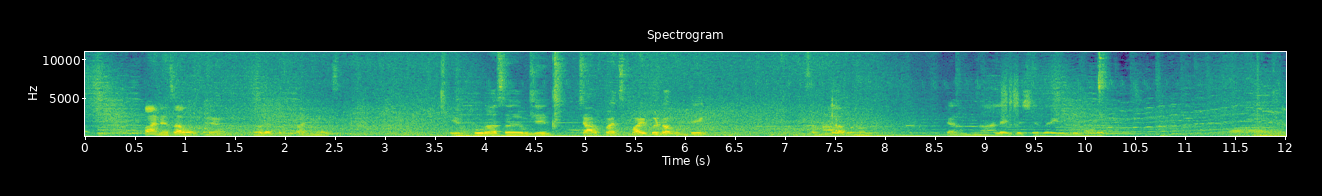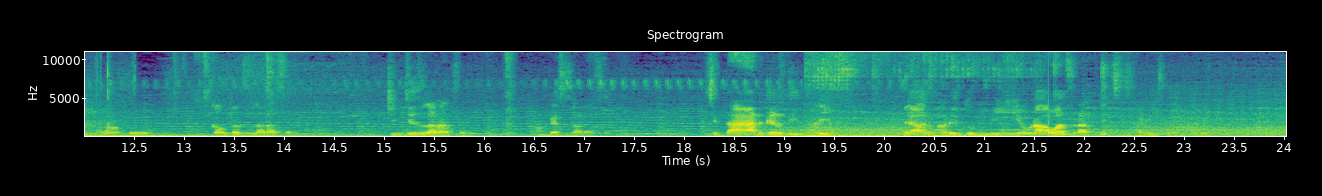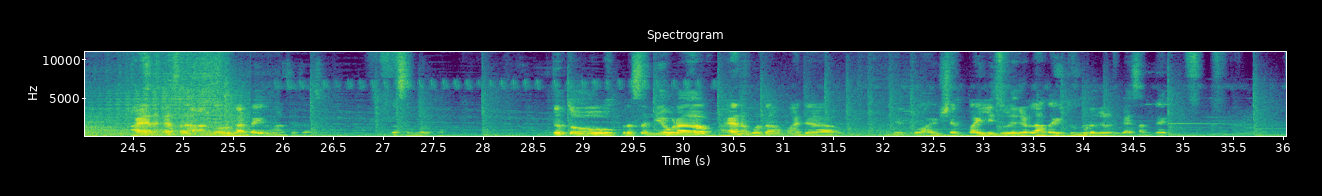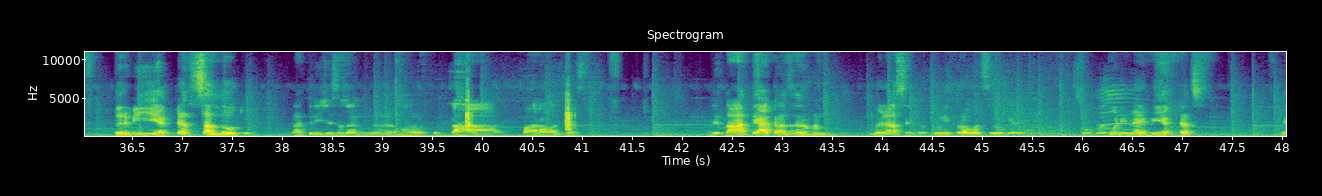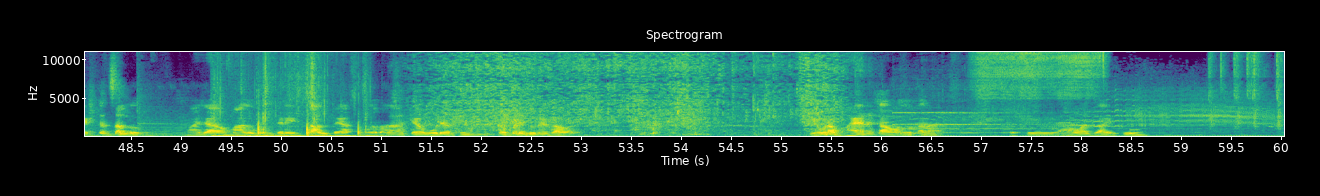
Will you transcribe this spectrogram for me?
पाण्याचा आवाज त्या वड्यातून पाणी व्हायचं ते थोडं असं म्हणजे चार पाच पाईप टाकून ते एक नाला बनवला. त्या नाल्याच्या शेजारी झाडं. मला वाटतं कवटाचं झाड असेल. चिंचेचं झाड असेल आंब्याचं झाड असेल अशी दाट गर्दी झाडी त्या झाडीतून मी एवढा आवाज रात्रीची झाडी भयानक असा अंगावर गाता येईल माणसाचा असा. प्रसंग होता. तर तो प्रसंग एवढा भयानक होता माझ्या म्हणजे तो आयुष्यात पहिलीच वेळ घडला. आता इथून पुढे घडत काय सांगता येत नाही. तर मी एकटाच चाललो होतो. रात्रीचे साधारण मला वाटतं दहा बारा वाजले म्हणजे दहा ते अकराचं दरम्यान वेळ असेल तर कोणी प्रवासी वगैरे सोबत? कोणी नाही मी एकटाच. एकटाच चाललो होतो. माझ्या मागं कोणतरी चालतंय असं मला मला त्या ओढ्यातून कपडे धुण्याचा आवाज एवढा भयानक आवाज होता ना तर ते आवाज ऐकून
